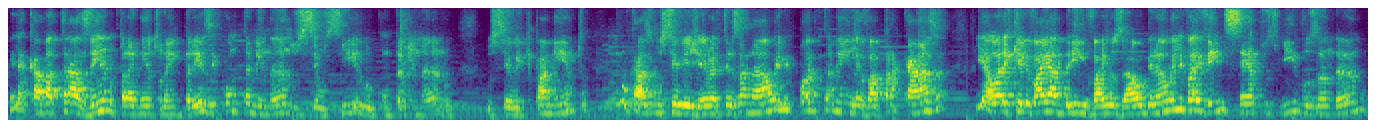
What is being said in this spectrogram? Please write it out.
ele acaba trazendo para dentro da empresa e contaminando o seu silo, contaminando o seu equipamento. E no caso do cervejeiro artesanal, ele pode também levar para casa e a hora que ele vai abrir e vai usar o grão, ele vai ver insetos vivos andando,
